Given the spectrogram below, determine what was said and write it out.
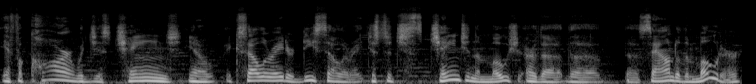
If a car would just change, you know, accelerate or decelerate, just just change in the motion or the, the, the sound of the motor,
